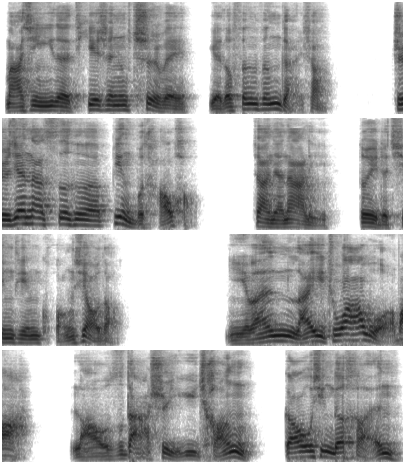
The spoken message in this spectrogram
马新仪的贴身侍卫也都纷纷赶上。只见那刺客并不逃跑。站在那里，对着青天狂笑道：“你们来抓我吧！老子大事已成，高兴得很。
